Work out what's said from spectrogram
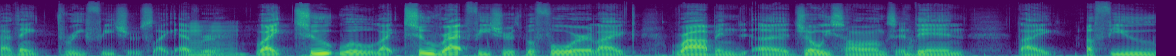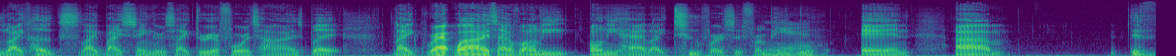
I think three features like ever. Mm-hmm. Like two well like two rap features before like Rob and uh, Joey songs, and then like a few like hooks like by singers like three or four times. But like rap wise, I've only only had like two verses from Yeah. people, and um, the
